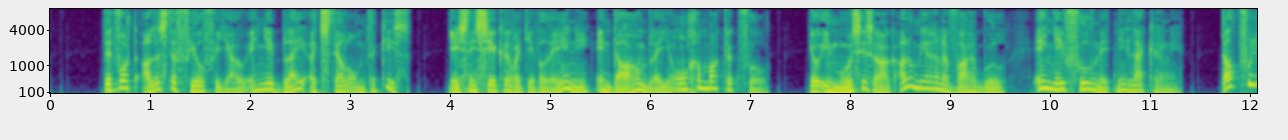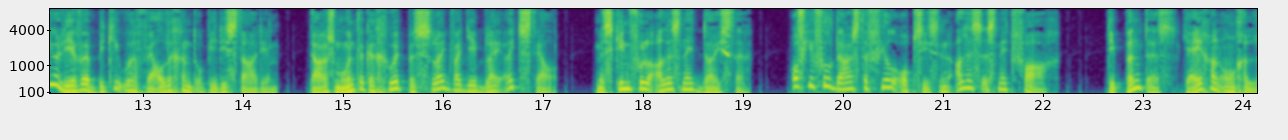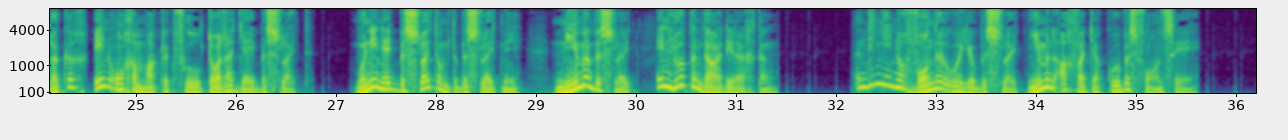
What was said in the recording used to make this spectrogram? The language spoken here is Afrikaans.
Dit word alles te veel vir jou en jy bly uitstel om te kies. Jy's nie seker wat jy wil hê nie en daarom bly jy ongemaklik voel. Jou emosies raak al hoe meer in 'n warboel en jy voel net nie lekker nie. Dalk voel jou lewe 'n bietjie oorweldigend op hierdie stadium. Daar is moontlik 'n groot besluit wat jy bly uitstel. Miskien voel alles net duister. Of jy voel daar's te veel opsies en alles is net vaag. Die punt is, jy gaan ongelukkig en ongemaklik voel totdat jy besluit. Moenie net besluit om te besluit nie. Neem 'n besluit en loop in daardie rigting. Indien jy nog wonder oor jou besluit, neem in ag wat Jakobus vir ons sê.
